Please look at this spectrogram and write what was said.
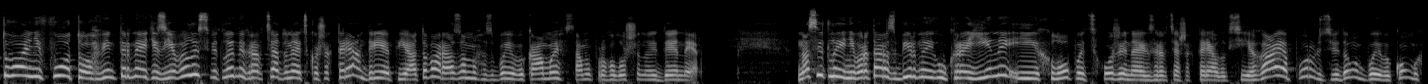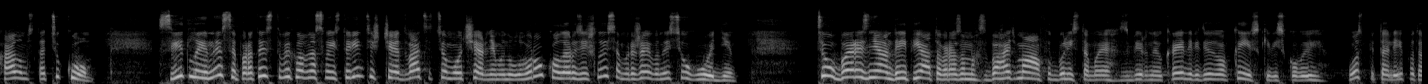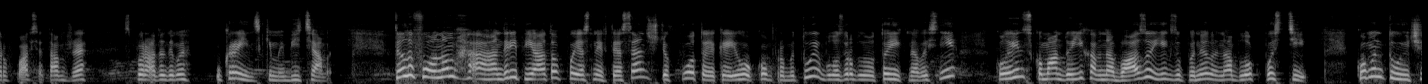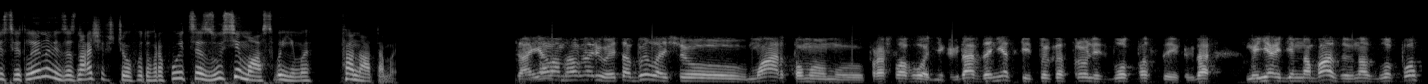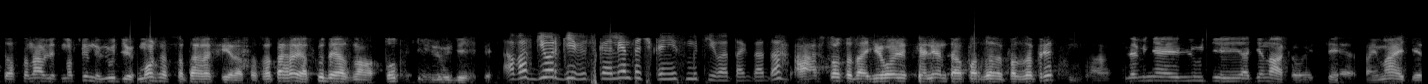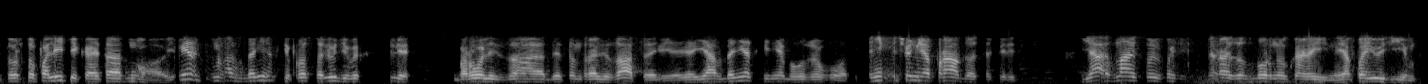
Компрометувальні фото в інтернеті з'явились світлини гравця донецького шахтаря Андрія П'ятова разом з бойовиками самопроголошеної ДНР. На світлині воротар збірної України і хлопець, схожий на екс-гравця шахтаря Олексія Гая, поруч з відомим бойовиком Михайлом Стацюком. Світлини сепаратист виклав на своїй сторінці ще 27 червня минулого року, але розійшлися мережею вони сьогодні. Цього березня Андрій П'ятов разом з багатьма футболістами збірної України відвідував Київський військовий госпіталь і фотографувався там вже з пораненими українськими бійцями. Телефоном Андрій П'ятов пояснив ТСН, що фото, яке його компрометує, було зроблено торік навесні, коли він з командою їхав на базу, їх зупинили на блокпості. Коментуючи світлину, він зазначив, що фотографується з усіма своїми фанатами. Да, я вам говорю, это было еще март, по-моему, прошлогодний, когда в Донецке только строились блокпосты, когда мы едем на базу, и у нас блокпост, останавливают машины, люди, можно сфотографироваться. Сфотографировать, откуда я знал, кто такие люди? А вас Георгиевская ленточка не смутила тогда, да? А что тогда, Георгиевская лента под, под запретом? Да. Для меня люди одинаковые все, понимаете? То, что политика, это одно. И у нас в Донецке просто люди выходили, боролись за децентрализацию. Я, я в Донецке не был уже год. Я не хочу не оправдываться перед... Я знаю свою позицию, играю за сборную Украины, я пою им.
